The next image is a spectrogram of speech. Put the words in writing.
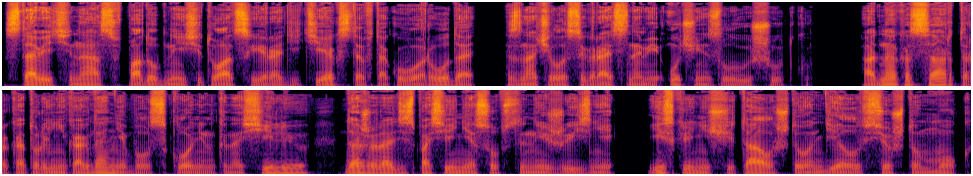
Ставить нас в подобные ситуации ради текстов такого рода значило сыграть с нами очень злую шутку. Однако Сартер, который никогда не был склонен к насилию, даже ради спасения собственной жизни, искренне считал, что он делал все, что мог,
